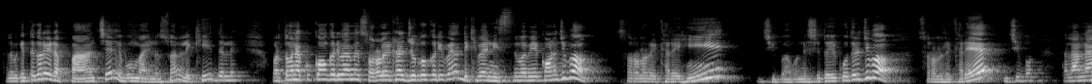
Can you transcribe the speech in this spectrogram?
তাহলে কেতে করা এটা পাঁচ এবং মাইনস ওয়ান লিখিদেলে বর্তমানে আকু কম করা আমি সরল রেখার যোগ করা দেখা নিশ্চিত ভাবে কোণ যাব সরল রেখার হি যাব নিশ্চিত এই কোথায় যাব সরল রেখার যাব তাহলে আনা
